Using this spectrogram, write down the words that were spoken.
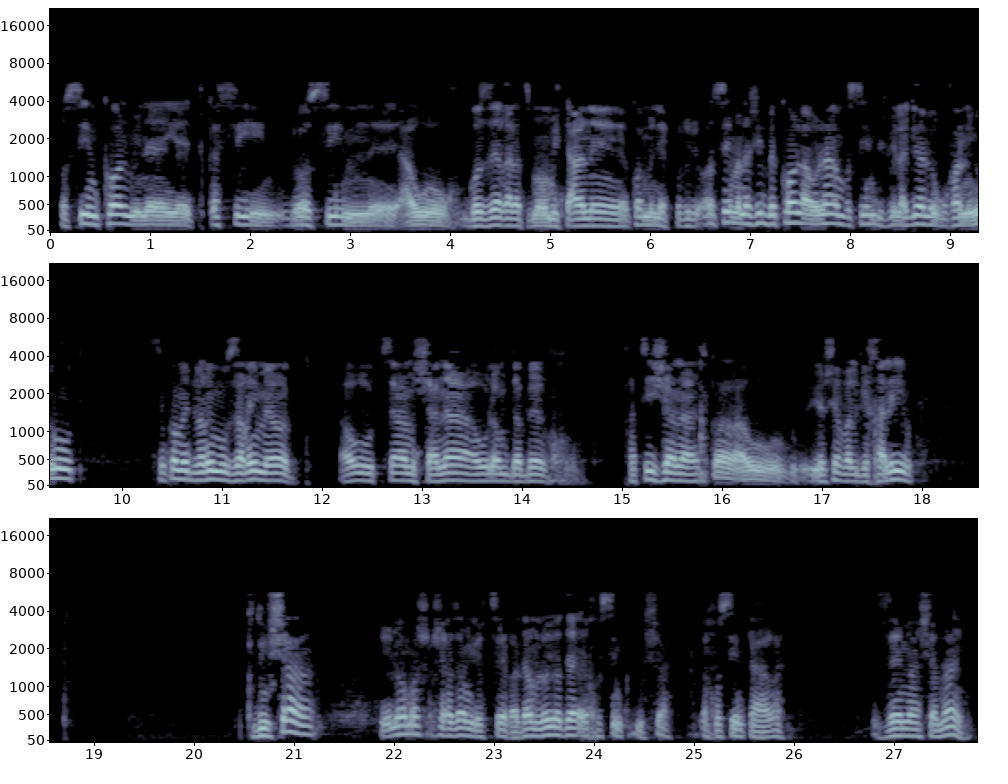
עושים כל מיני אה, טקסים, ועושים, אה, ההוא גוזר על עצמו מתענה, כל מיני פרישות, עושים אנשים בכל העולם, עושים בשביל להגיע לרוחניות, עושים כל מיני דברים מוזרים מאוד. ההוא צם שנה, ההוא לא מדבר חצי שנה, אז כל ההוא יושב על גחלים. קדושה היא לא משהו שאדם יוצר, אדם לא יודע איך עושים קדושה, איך עושים טהרה. זה מהשמיים.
